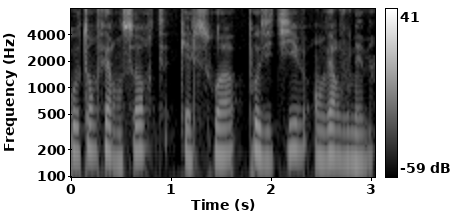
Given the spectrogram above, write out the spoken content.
autant faire en sorte qu'elle soit positive envers vous-même.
